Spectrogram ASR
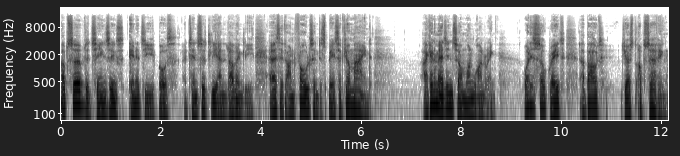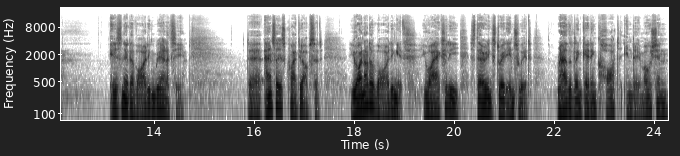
Observe the changing energy both attentively and lovingly as it unfolds in the space of your mind. I can imagine someone wondering, what is so great about just observing? Isn't it avoiding reality? The answer is quite the opposite. You are not avoiding it, you are actually staring straight into it. Rather than getting caught in the emotion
